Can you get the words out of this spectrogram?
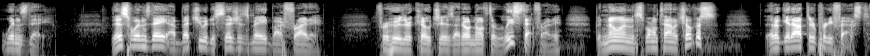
Wednesday. This Wednesday, I bet you a decision's made by Friday for who their coach is. I don't know if they're released that Friday, but knowing the small town of Childress, that'll get out there pretty fast.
